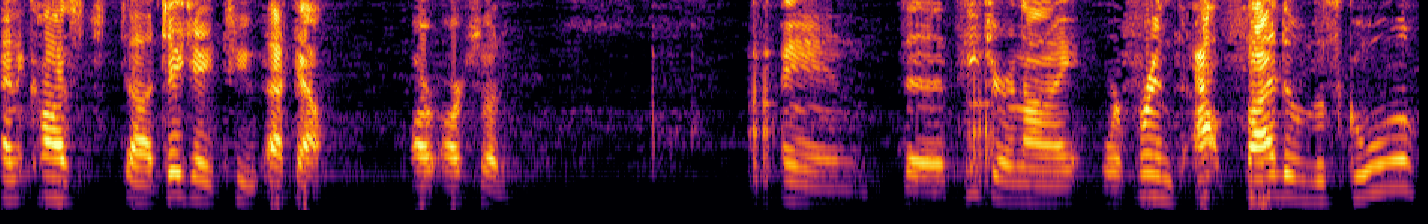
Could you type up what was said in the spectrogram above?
And it caused uh, JJ to act out, our, our son. And the teacher and I were friends outside of the school.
